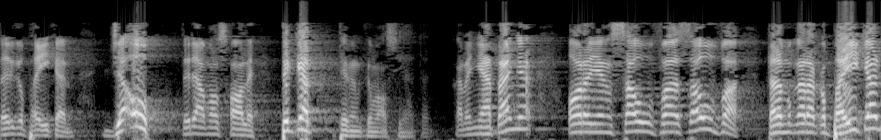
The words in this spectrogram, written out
dari kebaikan, jauh dari amal soleh, dekat dengan kemaksiatan. Karena nyatanya orang yang saufa saufa dalam perkara kebaikan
